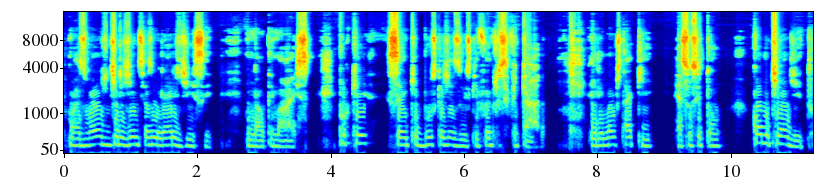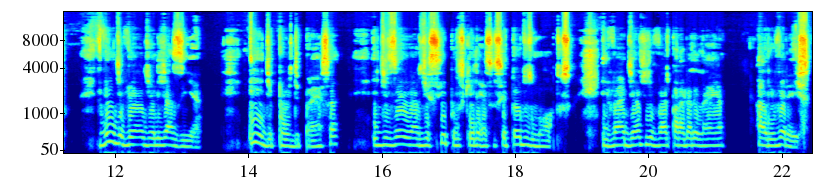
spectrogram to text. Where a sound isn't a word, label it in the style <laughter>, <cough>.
Mas o anjo, dirigindo-se às mulheres, disse: Não tem mais, porque sei que busca Jesus que foi crucificado. Ele não está aqui, ressuscitou, como tinha dito. Vinde ver onde ele jazia. E depois depressa, e dizei aos discípulos que ele ressuscitou dos mortos, e vai adiante de vós para a Galiléia, ali o vereis.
